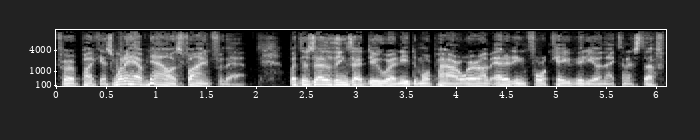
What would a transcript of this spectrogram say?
for a podcast. What I have now is fine for that, but there's other things I do where I need the more power, where I'm editing 4K video and that kind of stuff.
